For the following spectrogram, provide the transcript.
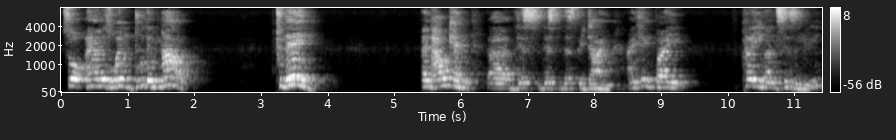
So I might as well do them now, today. And how can uh, this, this, this be done? I think by praying unceasingly.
